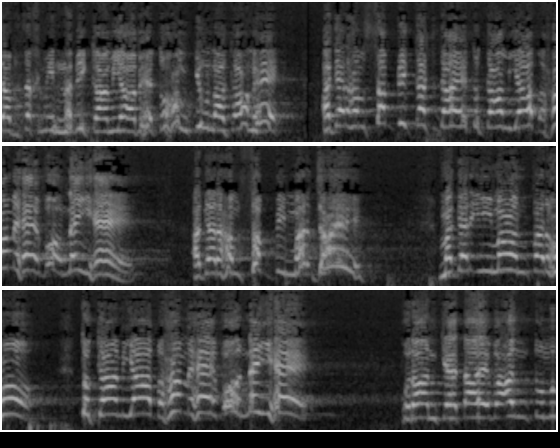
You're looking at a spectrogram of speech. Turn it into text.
جب زخمی نبی کامیاب ہے تو ہم کیوں ناکام ہیں؟ اگر ہم سب بھی کٹ جائیں تو کامیاب ہم ہیں، وہ نہیں ہے۔ اگر ہم سب بھی مر جائیں مگر ایمان پر ہو تو کامیاب ہم ہیں، وہ نہیں ہے۔ قرآن کہتا ہے وہ انتم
